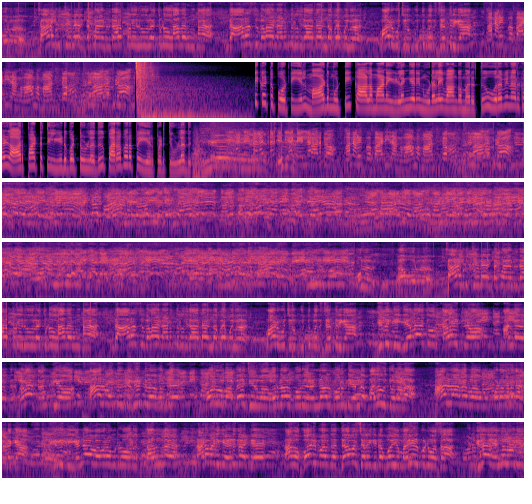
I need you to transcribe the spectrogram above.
ஒரு சாணி பிடிச்சுமே இருபது லட்சம் கொடுத்தாங்க. இந்த அரசு விழா நடத்துறதுக்காக தான் இந்த போய் போய் மாடு பிடிச்சி குத்து பத்தி செத்துருக்கான் நாங்க இப்ப பாடி நாங்க வாங்க மாட்டோம் வாங்கட்டோம் ஜல்லிக்கட்டு போட்டியில் மாடு முட்டி காலமான இளைஞரின் உடலை வாங்க மறுத்து உறவினர்கள் ஆர்ப்பாட்டத்தில் ஈடுபட்டுள்ளது பரபரப்பை ஏற்படுத்தியுள்ளது. வாங்க மாட்டோம் ஒரு அஹ், சாணி பிடிச்சுமே இருபது லட்சம் ரூபாய் ஆதரவு இந்த அரசு விழா நடத்துறதுக்காக தான் இந்த போய் மாடு பிடிச்சி குத்து பத்து செத்துருக்கான். இதுக்கு ஏதாச்சும் ஒரு கலெக்டரோ அந்த விழா கமிட்டியோ ஆள் வந்து இந்த வீட்டுல வந்து பொறுமா பேசிடுவோம் ஒரு நாள் பொருள் ரெண்டு நாள் பொருண்டு எந்த பதவி சொல்லல. ஆளாத படம் கணக்கா கிடைக்கும் இதுக்கு என்ன விவரம்ன்ற ஒரு தகுந்த நடவடிக்கை எடுக்காட்டி நாங்க கோரிப்பாளத்தை தேவர் சிலை கிட்ட போய் மறியல் பண்ணுவோம் சார். இதான் எங்களுடைய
